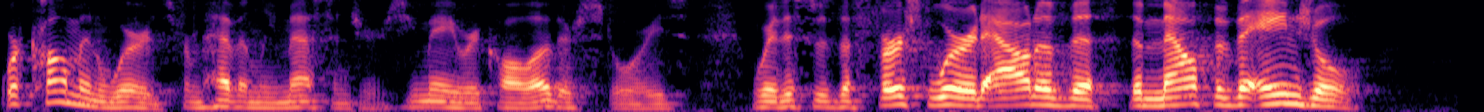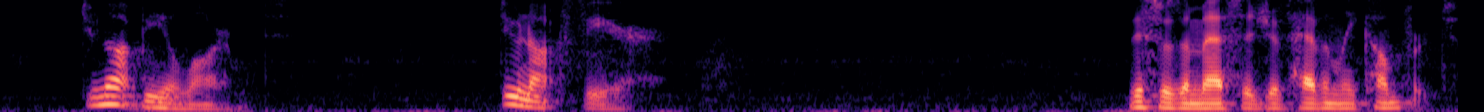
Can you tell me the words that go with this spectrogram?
were common words from heavenly messengers. You may recall other stories where this was the first word out of the, the mouth of the angel Do not be alarmed, do not fear. This was a message of heavenly comfort,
